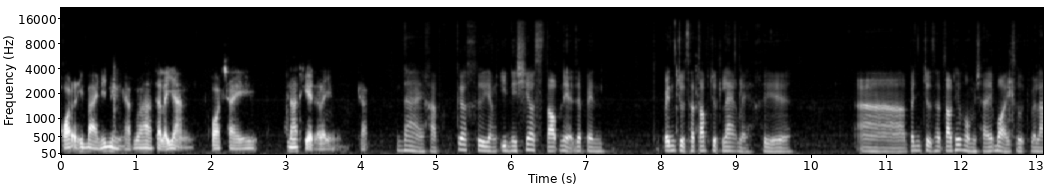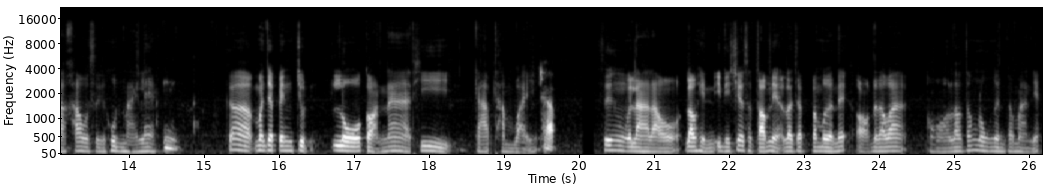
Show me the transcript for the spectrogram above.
คอร์สอธิบายนิดนึงครับว่าแต่ละอย่างคอร์สใช้หน้าเทรดอะไรอย่างเงี้ยครับได้ครับก็คืออย่าง initial stop เนี่ยจะเป็นจะเป็นจุด stop จุดแรกเลย คืออ่าเป็นจุด stop ที่ผมใช้บ่อยสุดเวลาเข้าซื้อหุ้นไม้แรกอืม ก็มันจะเป็นจุดโลก่อนหน้าที่กราฟทำไว้ครับ ซึ่งเวลาเราเราเห็น initial stop เนี่ย เราจะประเมินได้ออกได้แล้วว่า อ๋อ เราต้องลงเงินประมาณเนี้ย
